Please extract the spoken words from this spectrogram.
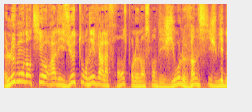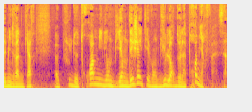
Le monde entier aura les yeux tournés vers la France pour le lancement des JO le 26 juillet 2024. Euh, plus de 3 millions de billets ont déjà été vendus lors de la première phase.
